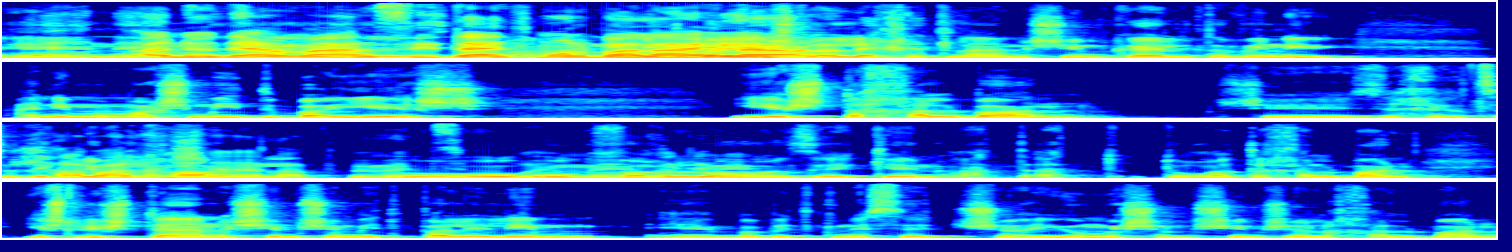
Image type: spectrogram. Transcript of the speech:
אין, אין. אני יודע זה- מה זה- עשית זה- אתמול אני בלילה. מתבייש ללכת לאנשים כאלה, תביני, אני ממש מתבייש. יש את החלבן, שזכר צדיק חלבן לברכה. שעליו באמת הוא- סיפורים, הוא אה, כבר. לא, זה כן, את- את- תורת החלבן. יש לי שתי אנשים שמתפללים אה, בבית כנסת, שהיו משמשים של החלבן.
